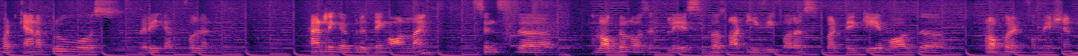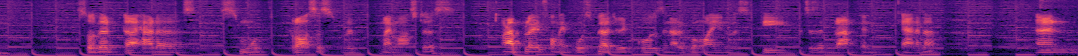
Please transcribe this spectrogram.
but CanApprove was very helpful in handling everything online. Since the lockdown was in place, it was not easy for us, but they gave all the proper information so that I had a smooth process with my master's. I applied for my postgraduate course in Algoma University, which is in Brampton, Canada. And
